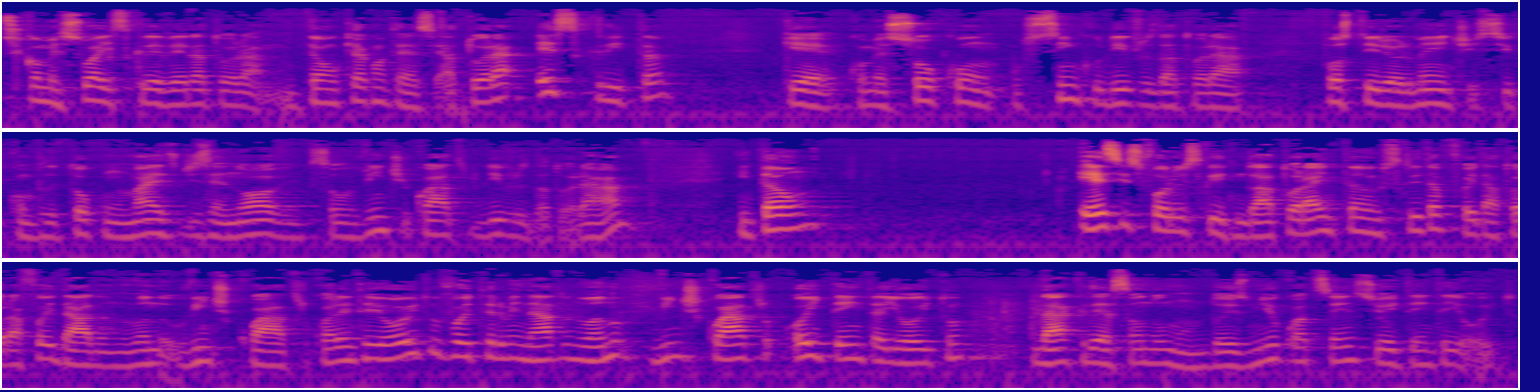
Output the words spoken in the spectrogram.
se começou a escrever a Torá? Então, o que acontece? A Torá escrita, que é, começou com os cinco livros da Torá, posteriormente se completou com mais 19, que são 24 livros da Torá. Então, esses foram escritos. A Torá, então, escrita foi, a Torá foi dada no ano 2448 e foi terminada no ano 2488 da criação do mundo, 2488.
